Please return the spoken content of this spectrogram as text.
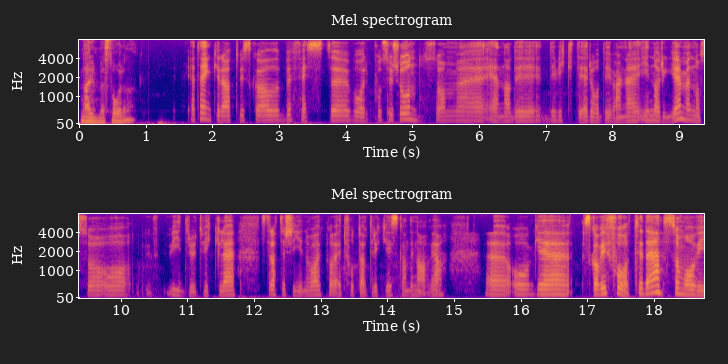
nærmeste årene? Jeg tenker at vi skal befeste vår posisjon som eh, en av de, de, viktige rådgiverne i Norge, men også å videreutvikle strategien vår på et fotavtrykk i Skandinavia. Eh, og eh, skal vi få til det, så må vi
